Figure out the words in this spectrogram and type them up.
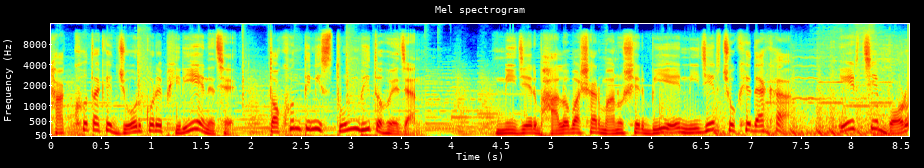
সাক্ষ্য তাকে জোর করে ফিরিয়ে এনেছে, তখন তিনি স্তম্ভিত হয়ে যান। নিজের ভালোবাসার মানুষের বিয়ে নিজের চোখে দেখা, এর চেয়ে বড়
